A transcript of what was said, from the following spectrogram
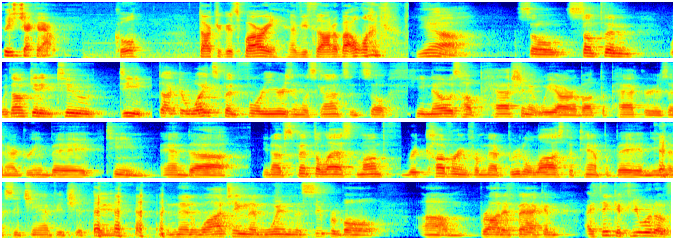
please check it out. Cool. Dr. Gasparri, have you thought about one? Yeah. So something without getting too deep. Dr. White spent four years in Wisconsin, so he knows how passionate we are about the Packers and our Green Bay team. And uh, you know, I've spent the last month recovering from that brutal loss to Tampa Bay in the NFC Championship game, and then watching them win the Super Bowl um, brought it back. And I think if you would have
